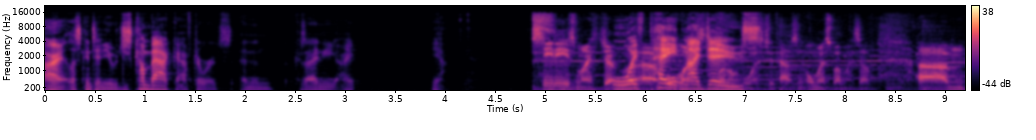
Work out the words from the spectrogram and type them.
All right, let's continue. Just come back afterwards, and then because I need I. CDs, my. Oh, I've paid my almost, well, dues. almost two thousand, almost by myself. Um,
